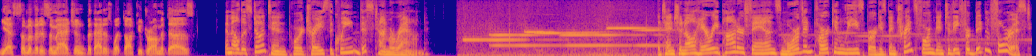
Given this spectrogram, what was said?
Yes, some of it is imagined, but that is what docudrama does. Imelda Staunton portrays the Queen this time around. Attention all Harry Potter fans, Morven Park in Leesburg has been transformed into the Forbidden Forest.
